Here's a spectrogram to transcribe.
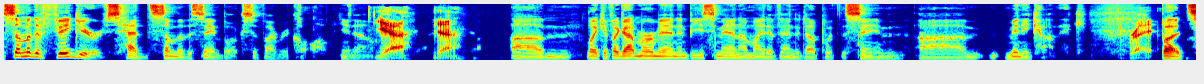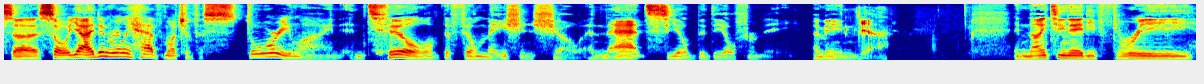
some of the figures had some of the same books, if I recall. You know. Yeah, yeah. um like if i got merman and beastman i might have ended up with the same um mini comic right but uh so yeah i didn't really have much of a storyline until the filmation show and that sealed the deal for me i mean yeah in 1983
